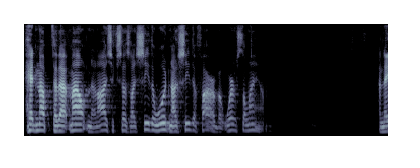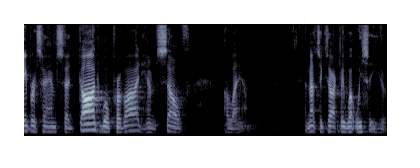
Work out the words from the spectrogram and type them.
heading up to that mountain, and Isaac says, I see the wood and I see the fire, but where's the lamb? And Abraham said, God will provide himself a lamb. And that's exactly what we see here.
